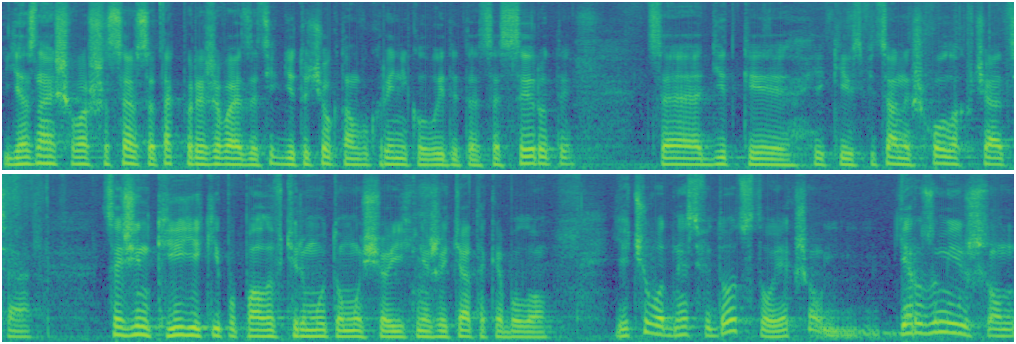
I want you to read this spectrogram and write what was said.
Я знаю, що ваше серце так переживає за цих діточок там в Україні, коли ви йдете. Це сироти, це дітки, які в спеціальних школах вчаться, це жінки, які попали в тюрму, тому що їхнє життя таке було. Я чув одне свідоцтво. Якщо я розумію, що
